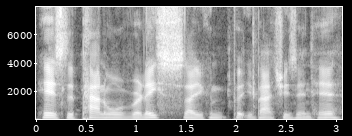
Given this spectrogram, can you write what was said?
Here's the panel release, so you can put your batteries in here.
